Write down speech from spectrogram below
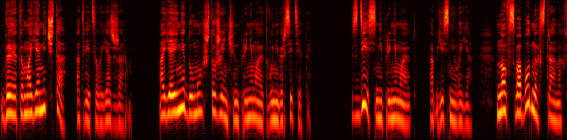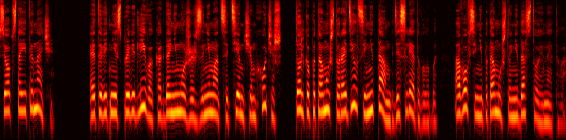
«Да это моя мечта», — ответила я с жаром. «А я и не думал, что женщин принимают в университеты». «Здесь не принимают», — объяснила я. «Но в свободных странах все обстоит иначе. Это ведь несправедливо, когда не можешь заниматься тем, чем хочешь, только потому, что родился не там, где следовало бы, а вовсе не потому, что недостоин этого.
